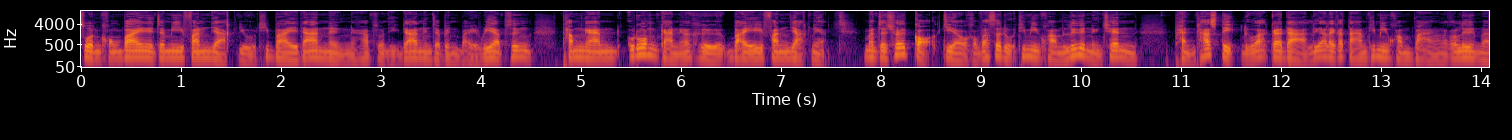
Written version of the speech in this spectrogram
ส่วนของใบเนี่ยจะมีฟันหยักอยู่ที่ใบด้านหนึ่งนะครับ ส่วนอีกด้านหนึ่งจะเป็นใบเรียบ ซึ่งทำงานร่วมกันก็คือใบฟันหยักเนี่ยมันจะช่วยเกาะเกี่ยวกับวัสดุที่มีความลื่นอย่างเช่น แผ่นพลาสติก หรือว่ากระดาษหรืออะไรก็ตามที่มีความบางแล้วก็ลื่นมา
